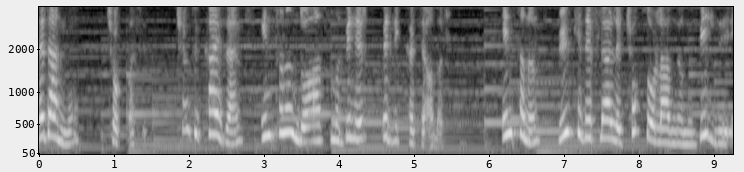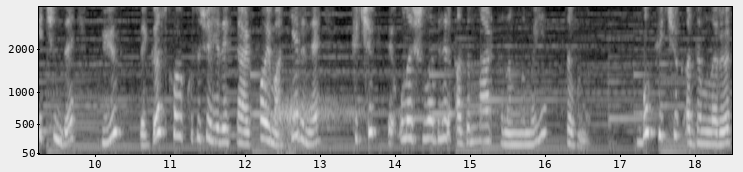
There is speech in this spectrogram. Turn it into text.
Neden mi? Çok basit. Çünkü Kaizen insanın doğasını bilir ve dikkate alır. İnsanın büyük hedeflerle çok zorlandığını bildiği için de büyük ve göz korkutucu hedefler koymak yerine küçük ve ulaşılabilir adımlar tanımlamayı savunur. Bu küçük adımları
